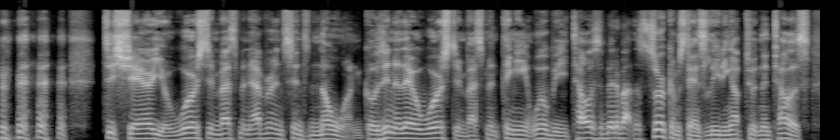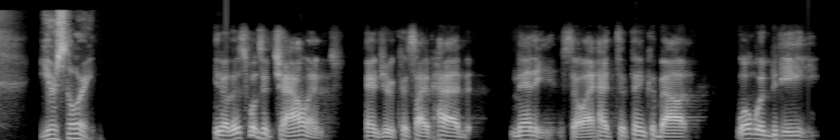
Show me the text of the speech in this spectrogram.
to share your worst investment ever. And since no one goes into their worst investment thinking it will be, tell us a bit about the circumstance leading up to it and then tell us your story. You know, this was a challenge, Andrew, because I've had many. So I had to think about what would be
